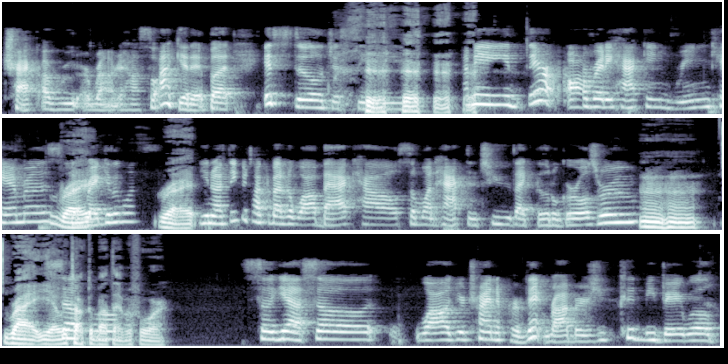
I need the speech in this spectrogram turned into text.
track a route around your house. So I get it, but it still just seems. I mean, they're already hacking ring cameras, right? regular ones, right? You know, I think we talked about it a while back how someone hacked into like the little girl's room. Mm-hmm. Right. Yeah, so, we talked about that before. So yeah, so while you're trying to prevent robbers, you could be very well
